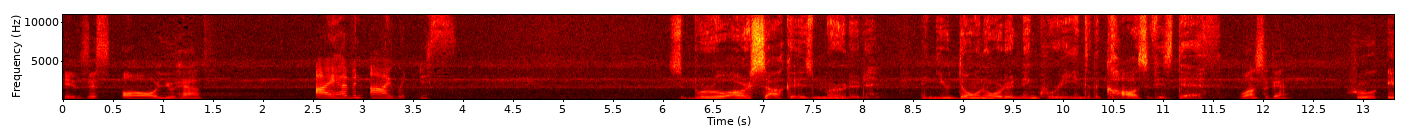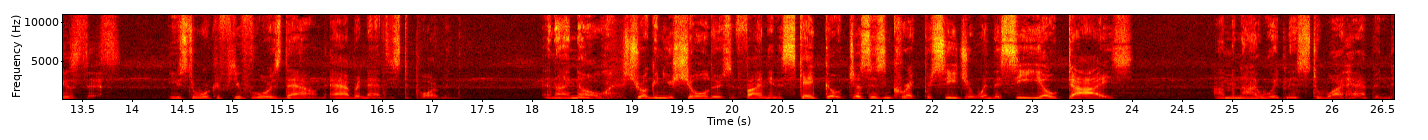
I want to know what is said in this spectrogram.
Is this all you have? I have an eyewitness. Saburo Arasaka is murdered, and you don't order an inquiry into the cause of his death. Once again, who is this? He used to work a few floors down, Abernathy's department. And I know, shrugging your shoulders and finding a scapegoat just isn't correct procedure when the CEO dies. I'm an eyewitness to what happened.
